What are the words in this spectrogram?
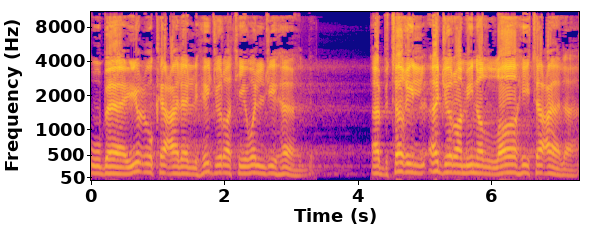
أبايعك على الهجرة والجهاد. أبتغي الأجر من الله تعالى.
